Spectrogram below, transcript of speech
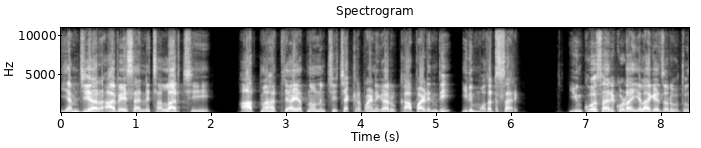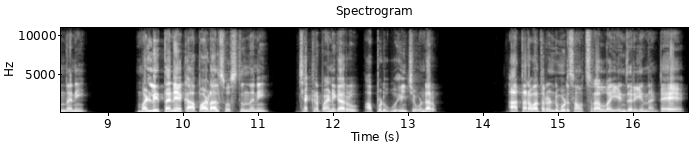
ఎంజీఆర్ ఆవేశాన్ని చల్లార్చి ఆత్మహత్యాయత్నం నుంచి చక్రపాణి గారు కాపాడింది ఇది మొదటిసారి. ఇంకోసారి కూడా ఇలాగే జరుగుతుందని మళ్ళీ తనే కాపాడాల్సి వస్తుందని చక్రపాణి గారు అప్పుడు ఊహించి ఉండరు. ఆ తర్వాత రెండు మూడు సంవత్సరాల్లో ఏం జరిగిందంటే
